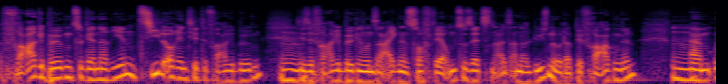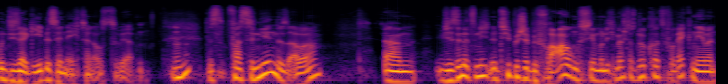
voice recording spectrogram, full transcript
Fragebögen zu generieren, zielorientierte Fragebögen, diese Fragebögen in unserer eigenen Software umzusetzen als Analysen oder Befragungen ähm, und diese Ergebnisse in Echtzeit auszuwerten. Das Faszinierende ist aber, ähm, wir sind jetzt nicht eine typische Befragungsfirma und ich möchte das nur kurz vorwegnehmen,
